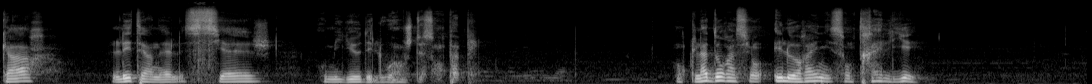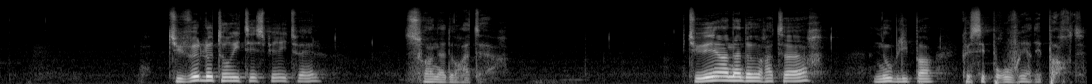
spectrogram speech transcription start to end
Car l'Éternel siège au milieu des louanges de son peuple. Donc l'adoration et le règne sont très liés. Tu veux de l'autorité spirituelle? Sois un adorateur. Tu es un adorateur, n'oublie pas que c'est pour ouvrir des portes.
